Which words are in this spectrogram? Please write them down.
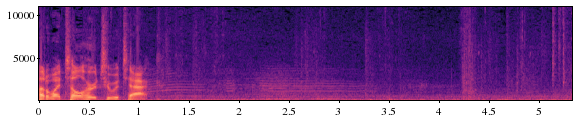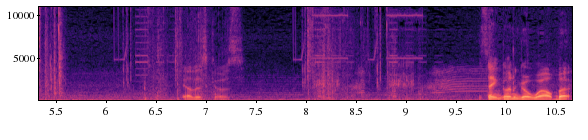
How do I tell her to attack? See how this goes. This ain't gonna go well, but...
